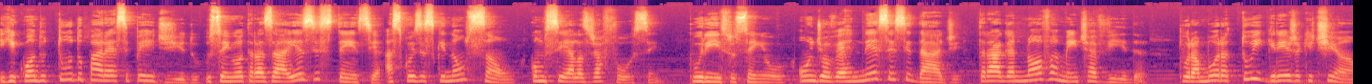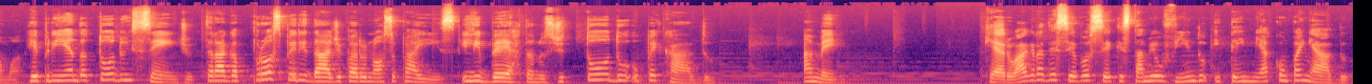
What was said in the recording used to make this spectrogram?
e que quando tudo parece perdido, o Senhor traz à existência as coisas que não são, como se elas já fossem. Por isso, Senhor, onde houver necessidade, traga novamente a vida. Por amor à tua igreja que te ama, repreenda todo incêndio, traga prosperidade para o nosso país e liberta-nos de todo o pecado. Amém. Quero agradecer você que está me ouvindo e tem me acompanhado.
